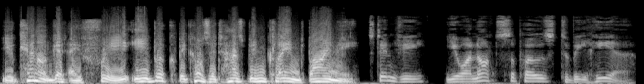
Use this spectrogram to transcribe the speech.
You cannot get a free ebook because it has been claimed by me. Stingy, you are not supposed to be here.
